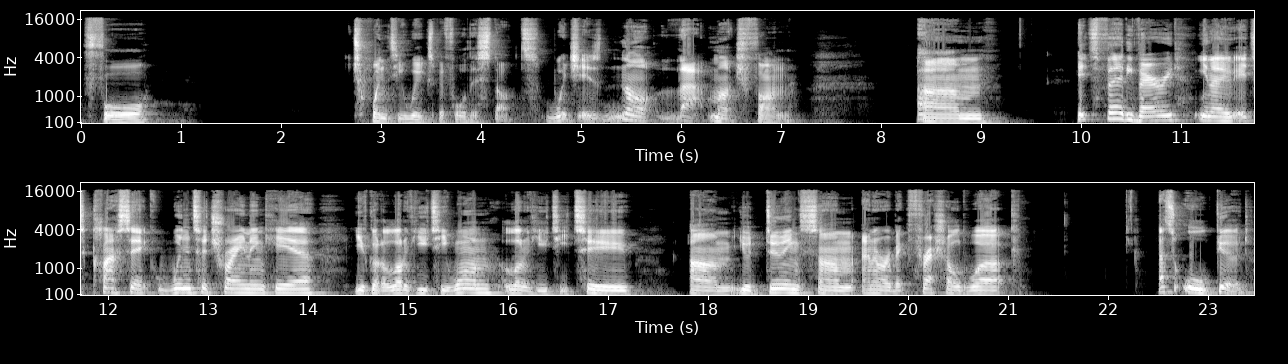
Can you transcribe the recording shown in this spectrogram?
for 20 weeks before this starts, which is not that much fun. Um, it's fairly varied. You know, it's classic winter training here. You've got a lot of UT1, a lot of UT2. Um, you're doing some anaerobic threshold work. That's all good.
